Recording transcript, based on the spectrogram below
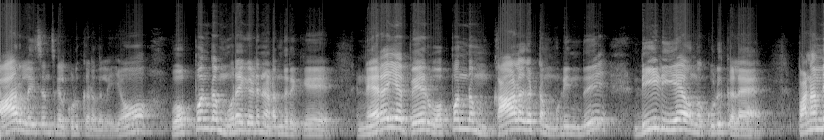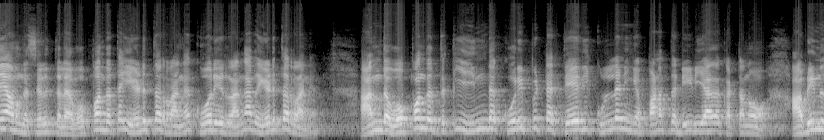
பார் லைசன்ஸ்கள் கொடுக்கறதுலையும் ஒப்பந்த முறைகேடு நடந்திருக்கு. நிறைய பேர் ஒப்பந்தம் காலகட்டம் முடிந்து டிடியே அவங்க கொடுக்கல. பணமே அவங்க செலுத்தலை. ஒப்பந்தத்தை எடுத்துடுறாங்க கோரிடுறாங்க அதை எடுத்துடுறாங்க. அந்த ஒப்பந்தத்துக்கு இந்த குறிப்பிட்ட தேதிக்குள்ளே நீங்கள் பணத்தை டிடியாக கட்டணும் அப்படின்னு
